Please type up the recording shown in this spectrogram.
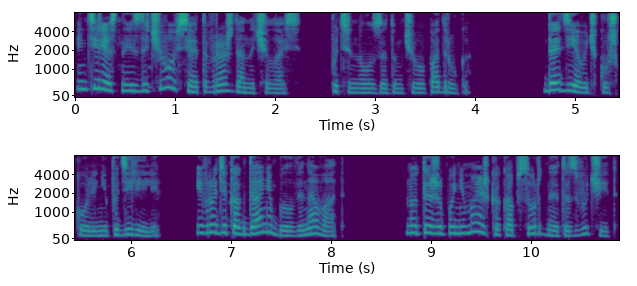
«Интересно, из-за чего вся эта вражда началась?» — потянула задумчиво подруга. «Да девочку в школе не поделили. И вроде как Даня был виноват. Но ты же понимаешь, как абсурдно это звучит.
